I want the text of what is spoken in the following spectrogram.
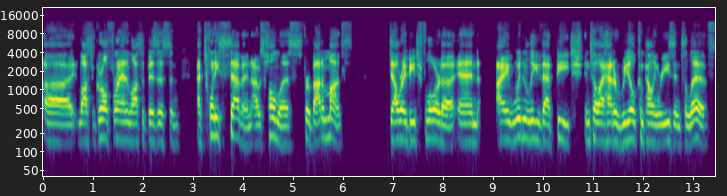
uh, lost a girlfriend and lost a business. And at 27, I was homeless for about a month, Delray Beach, Florida, and I wouldn't leave that beach until I had a real compelling reason to live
